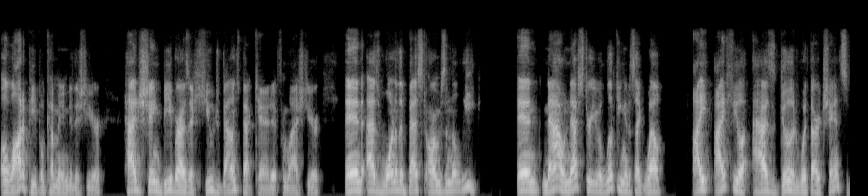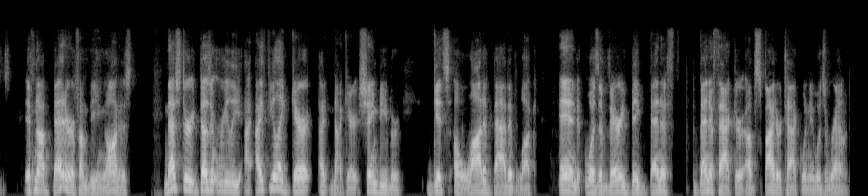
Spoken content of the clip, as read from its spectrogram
A lot of people coming into this year had Shane Bieber as a huge bounce back candidate from last year and as one of the best arms in the league. And now Nestor, you're looking and it's like, well, I I feel as good with our chances, if not better, if I'm being honest. Nestor doesn't really. I, I feel like Gerrit, uh, not Gerrit, Shane Bieber gets a lot of BABIP luck and was a very big benef- benefactor of Spider Tack when it was around.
